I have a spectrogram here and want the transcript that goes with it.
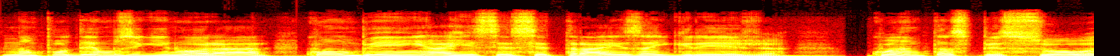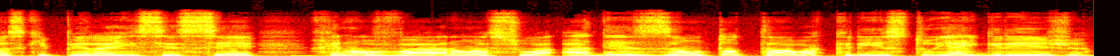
não podemos ignorar quão bem a RCC traz à igreja quantas pessoas que pela RCC renovaram a sua adesão total a Cristo e à Igreja.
